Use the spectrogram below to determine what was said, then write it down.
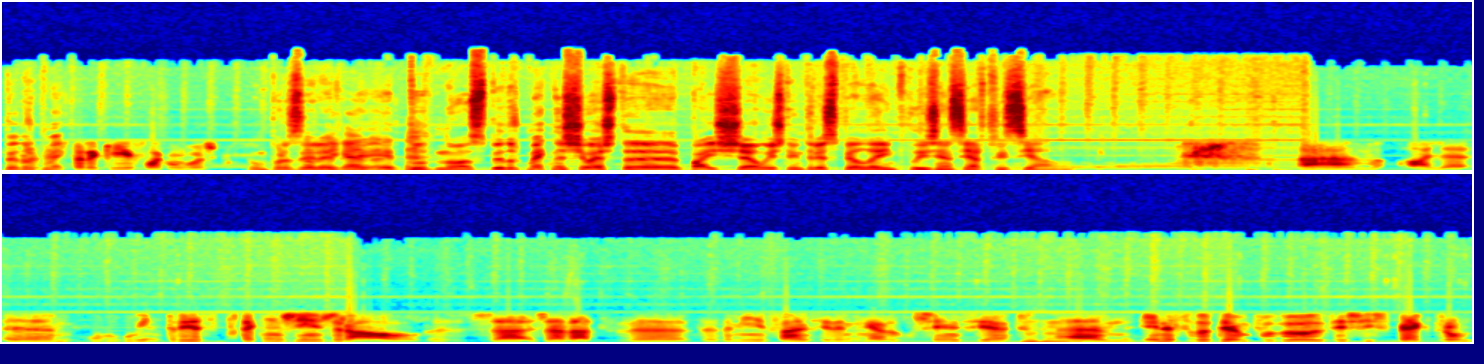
Pedro, como é... estar aqui a falar convosco. Um prazer, é, é, é tudo nosso. Pedro, como é que nasceu esta paixão, este interesse pela inteligência artificial? Um, olha, um, o, o, interesse por tecnologia em geral já, já data da, da, minha infância, da minha adolescência. Uhum. Um, eu nasci do tempo do ZX Spectrum,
